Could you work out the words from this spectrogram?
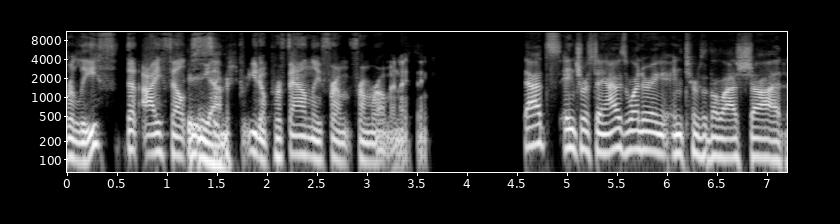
relief that I felt, Yeah. you know, profoundly from from Roman. I think. That's interesting. I was wondering in terms of the last shot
